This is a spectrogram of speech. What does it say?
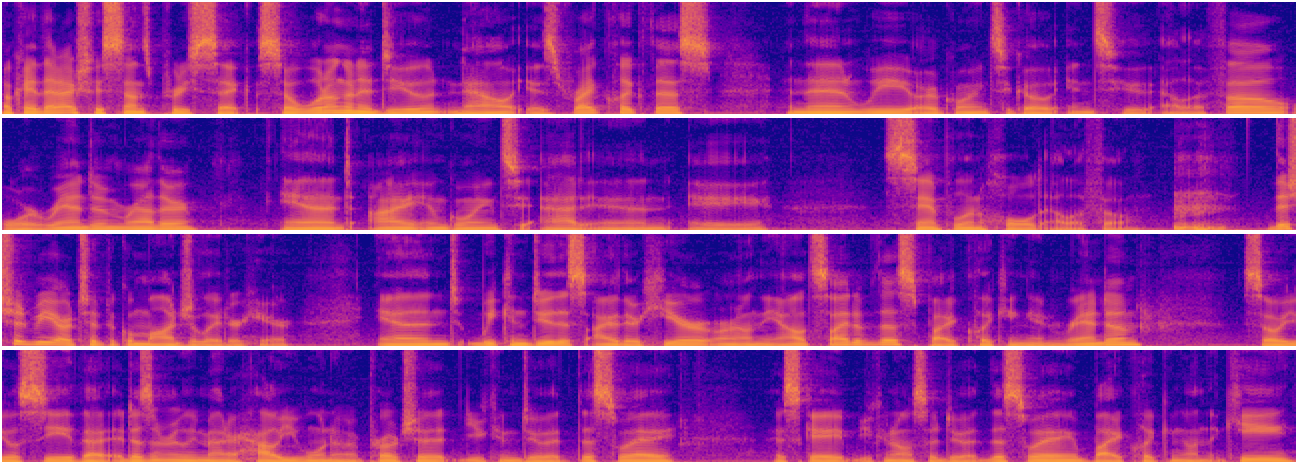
Okay, that actually sounds pretty sick. So what I'm going to do now is right click this and then we are going to go into LFO or random rather and I am going to add in a sample and hold LFO. this should be our typical modulator here. And we can do this either here or on the outside of this by clicking in random. So you'll see that it doesn't really matter how you want to approach it. You can do it this way, escape. You can also do it this way by clicking on the key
